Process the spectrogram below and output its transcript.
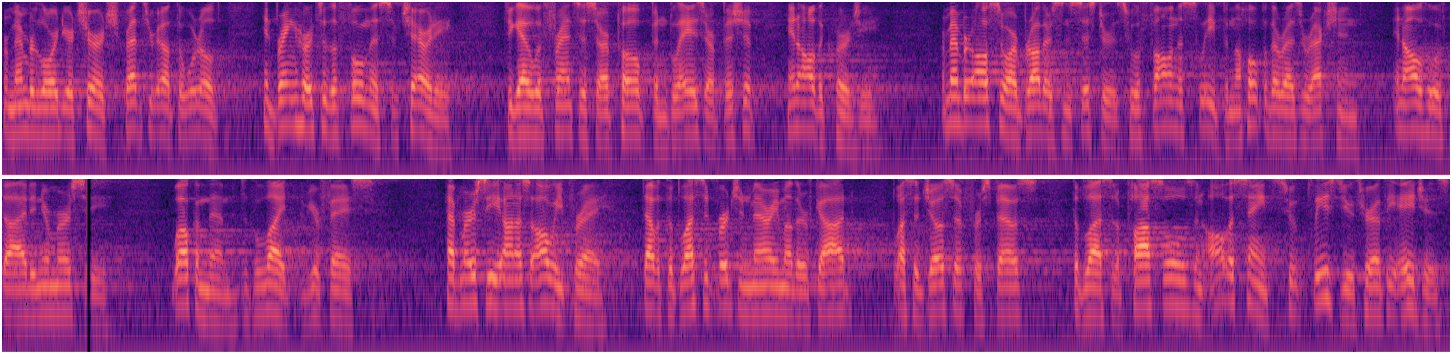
Remember, Lord, your church spread throughout the world and bring her to the fullness of charity, together with Francis, our Pope, and Blase, our Bishop, and all the clergy. Remember also our brothers and sisters who have fallen asleep in the hope of the resurrection, and all who have died in your mercy. Welcome them to the light of your face. Have mercy on us all, we pray, that with the Blessed Virgin Mary, Mother of God, blessed Joseph, her spouse, the blessed apostles, and all the saints who have pleased you throughout the ages,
